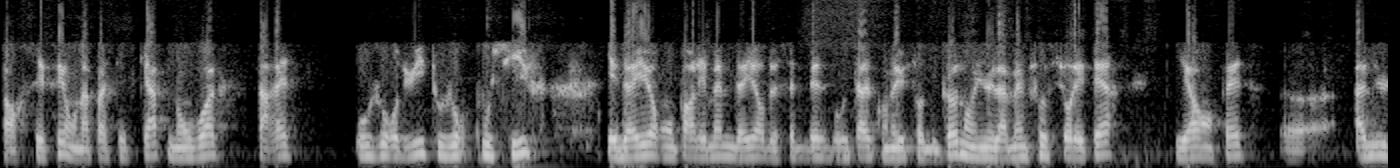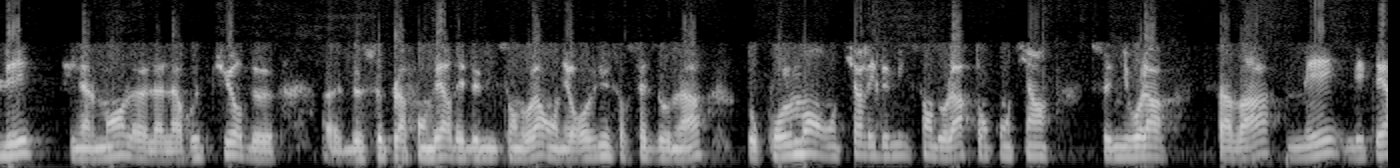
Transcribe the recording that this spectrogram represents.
Alors c'est fait, on a passé ce cap, mais on voit que ça reste aujourd'hui toujours poussif. Et d'ailleurs, on parlait même d'ailleurs de cette baisse brutale qu'on a eue sur le Bitcoin, on a eu la même chose sur l'Ether, qui a en fait euh, annulé finalement la, la, la rupture de, euh, de ce plafond vert des 2100 dollars. On est revenu sur cette zone-là. Pour le moment, on tient les 2100 dollars. Tant qu'on tient ce niveau-là, ça va. Mais l'Ether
